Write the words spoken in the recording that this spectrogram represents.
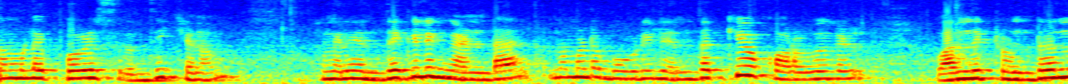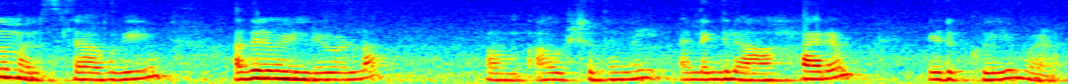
നമ്മളെപ്പോഴും ശ്രദ്ധിക്കണം. അങ്ങനെ എന്തെങ്കിലും കണ്ടാൽ നമ്മുടെ ബോഡിയിൽ എന്തൊക്കെയോ കുറവുകൾ വന്നിട്ടുണ്ടെന്ന് മനസ്സിലാവുകയും അതിനു വേണ്ടിയുള്ള ഔഷധങ്ങൾ അല്ലെങ്കിൽ ആഹാരം എടുക്കുകയും വേണം.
